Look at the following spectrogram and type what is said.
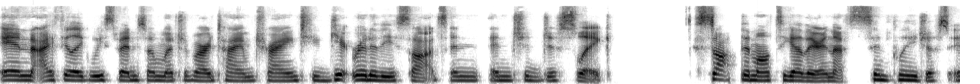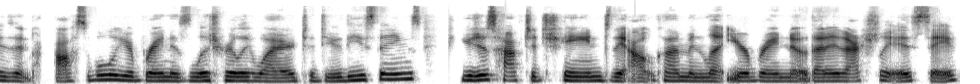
And i feel like we spend so much of our time trying to get rid of these thoughts and and to just like stop them altogether. And that simply just isn't possible. Your brain is literally wired to do these things. You just have to change the outcome and let your brain know that it actually is safe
